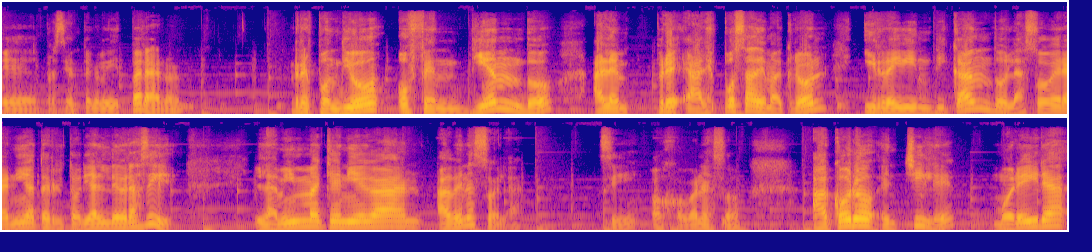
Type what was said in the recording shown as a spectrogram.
eh, el presidente que le dispararon, respondió ofendiendo a la, a la esposa de Macron y reivindicando la soberanía territorial de Brasil, la misma que niegan a Venezuela. Sí, ojo con eso. A coro en Chile, Moreira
